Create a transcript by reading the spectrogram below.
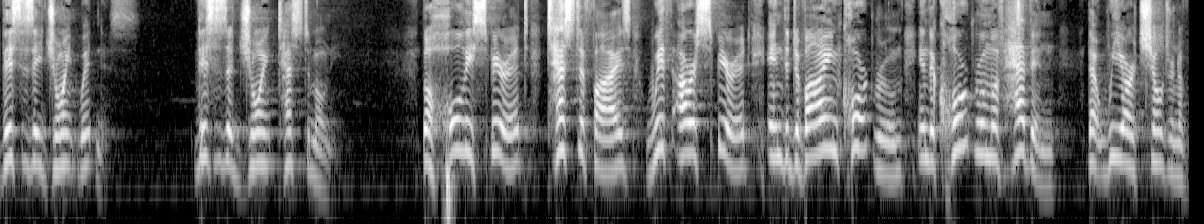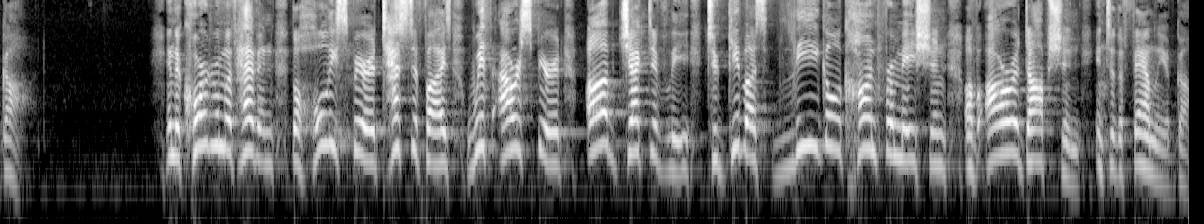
This is a joint witness, this is a joint testimony. The Holy Spirit testifies with our spirit in the divine courtroom, in the courtroom of heaven, that we are children of God. In the courtroom of heaven, the Holy Spirit testifies with our spirit objectively to give us legal confirmation of our adoption into the family of God.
